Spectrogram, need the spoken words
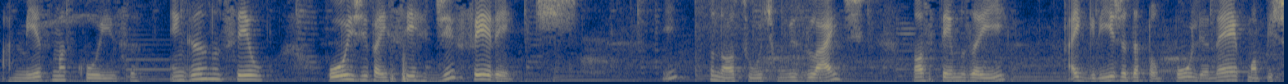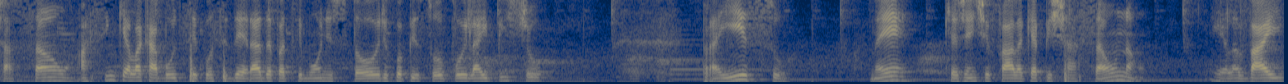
a mesma coisa. Engano seu, hoje vai ser diferente. No nosso último slide, nós temos aí a igreja da Pampulha, né, com uma pichação. Assim que ela acabou de ser considerada patrimônio histórico, a pessoa foi lá e pichou. Para isso, né, que a gente fala que é pichação, não. Ela vai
